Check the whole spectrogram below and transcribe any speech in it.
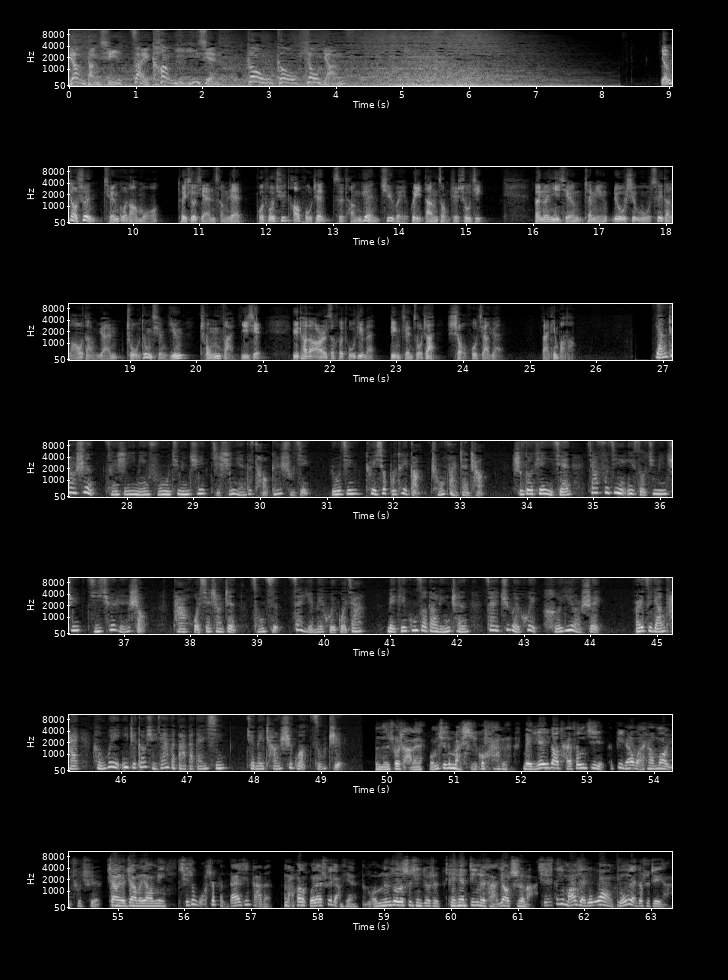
让党旗在抗疫一线高高飘扬。杨兆顺，全国劳模，退休前曾任普陀区桃浦镇紫藤院居委会党总支书记。本轮疫情，这名六十五岁的老党员主动请缨，重返一线，与他的儿子和徒弟们并肩作战，守护家园。来听报道。杨兆顺曾是一名服务居民区几十年的草根书记，如今退休不退岗，重返战场。十多天以前，家附近一所居民区急缺人手，他火线上阵，从此再也没回过家。每天工作到凌晨，在居委会合衣而睡。儿子杨凯很为一直高血压的爸爸担心，却没尝试过阻止。能说啥呢？我们其实蛮习惯的。每年一到台风季，他必然晚上冒雨出去，降又降的要命。其实我是很担心他的，哪怕他回来睡两天，我们能做的事情就是天天盯着他要吃的吧。其实他一忙起来就忘了，永远都是这样。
